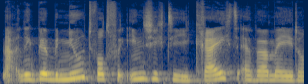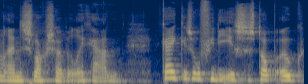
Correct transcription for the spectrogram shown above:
Nou, ik ben benieuwd wat voor inzichten je krijgt en waarmee je dan aan de slag zou willen gaan. Kijk eens of je die eerste stap ook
